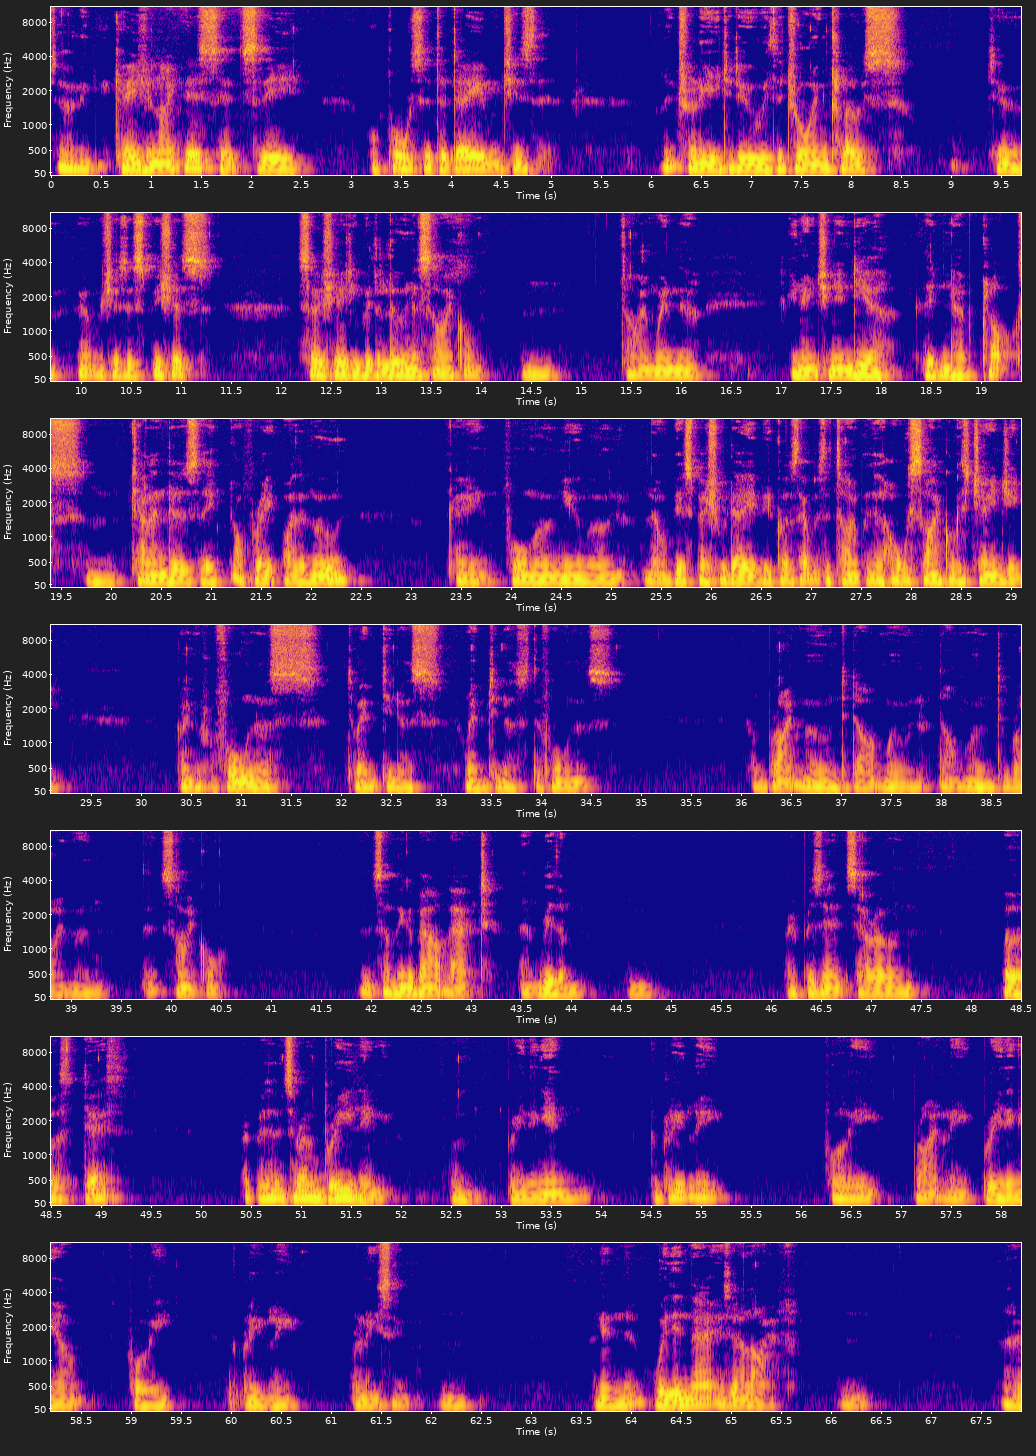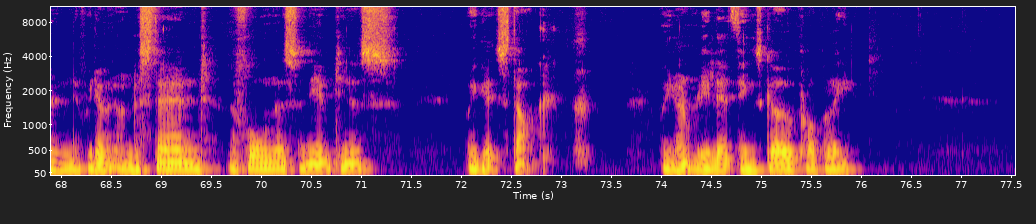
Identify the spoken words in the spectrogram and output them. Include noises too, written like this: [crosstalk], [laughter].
So, on an occasion like this, it's the Uposatha today, which is literally to do with the drawing close to that which is auspicious, associated with the lunar cycle. Mm. Time when uh, in ancient India they didn't have clocks and calendars, they'd operate by the moon. Okay, full moon, new moon, and that would be a special day because that was the time when the whole cycle was changing, going from fullness to emptiness, from emptiness to fullness, from bright moon to dark moon, dark moon to bright moon, that cycle. And something about that, that rhythm mm, represents our own birth, death, represents our own breathing, from breathing in completely, fully, brightly, breathing out fully, completely, releasing. Mm. And in, within that is our life. Mm. And if we don't understand the fullness and the emptiness, we get stuck. [laughs] We don't really let things go properly.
